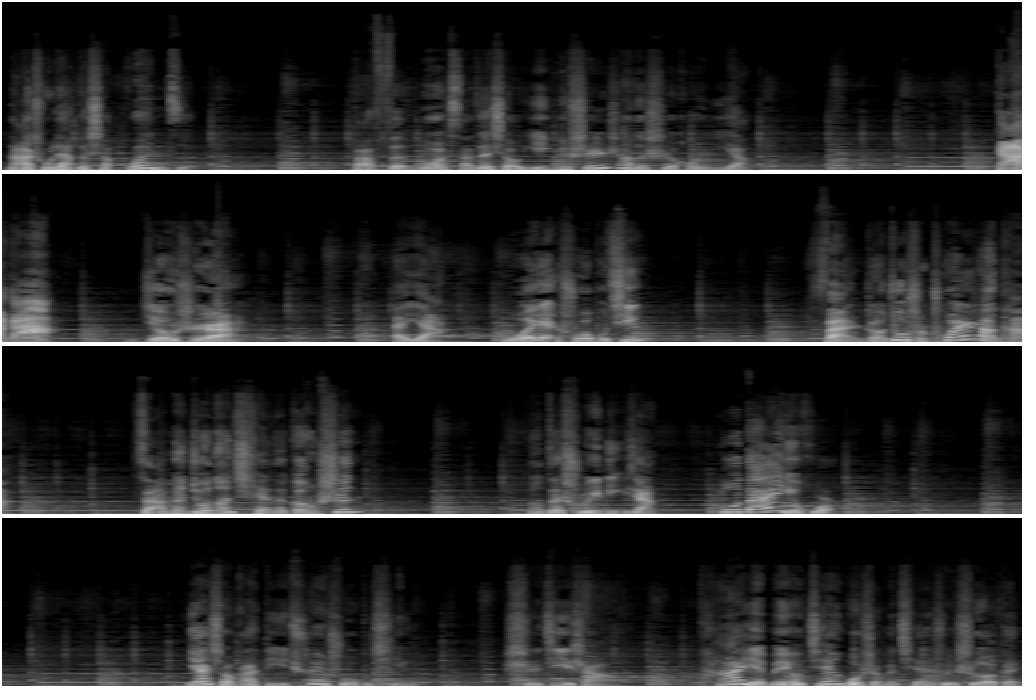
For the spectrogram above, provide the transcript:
拿出两个小罐子。把粉末撒在小银鱼身上的时候一样，嘎嘎，就是，哎呀，我也说不清，反正就是穿上它，咱们就能潜得更深，能在水底下多待一会儿。鸭小嘎的确说不清，实际上他也没有见过什么潜水设备，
